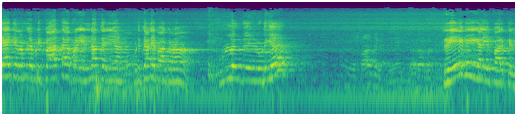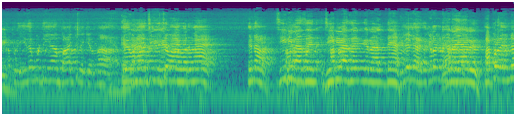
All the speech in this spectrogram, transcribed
தேய்க்கிறோம்ல இப்படி பார்த்தா அப்புறம் என்ன தெரியும்? இப்படித்தானே பாக்குறோம் உள்ளங்கையினுடைய ரேகைகளை பார்க்க வேண்டும். இதை மட்டும் ஏன் பாக்கி வைக்கிறனா எவனாச்சும் இழுச்ச வாங்க வருவேன். என்ன? சீனிவாசன் சீனிவாசன்ங்கிற ஆள் தான். இல்ல இல்ல அது கிடக்கு வேற யாரு? அப்புறம் என்ன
